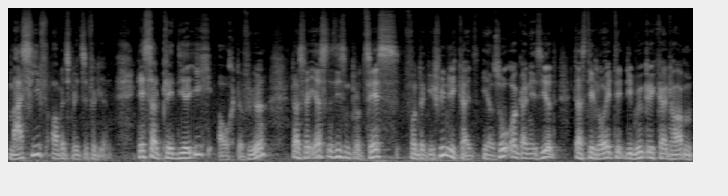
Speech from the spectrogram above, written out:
massiv Arbeitsplätze verlieren. Deshalb plädiere ich auch dafür, dass wir erstens diesen Prozess von der Geschwindigkeit her so organisiert, dass die Leute die Möglichkeit haben,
